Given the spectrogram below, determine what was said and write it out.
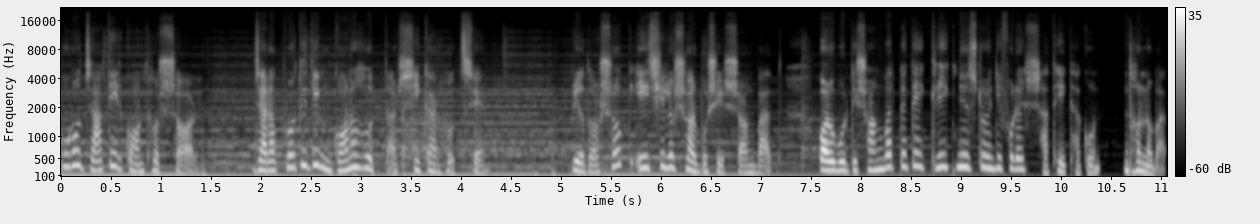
পুরো জাতির কণ্ঠস্বর, যারা প্রতিদিন গণহত্যার শিকার হচ্ছে। প্রিয় দর্শক, এই ছিল সর্বশেষ সংবাদ। পরবর্তী সংবাদ পেতে ক্লিক নিউজ টোয়েন্টি ফোরের সাথেই থাকুন। ধন্যবাদ।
